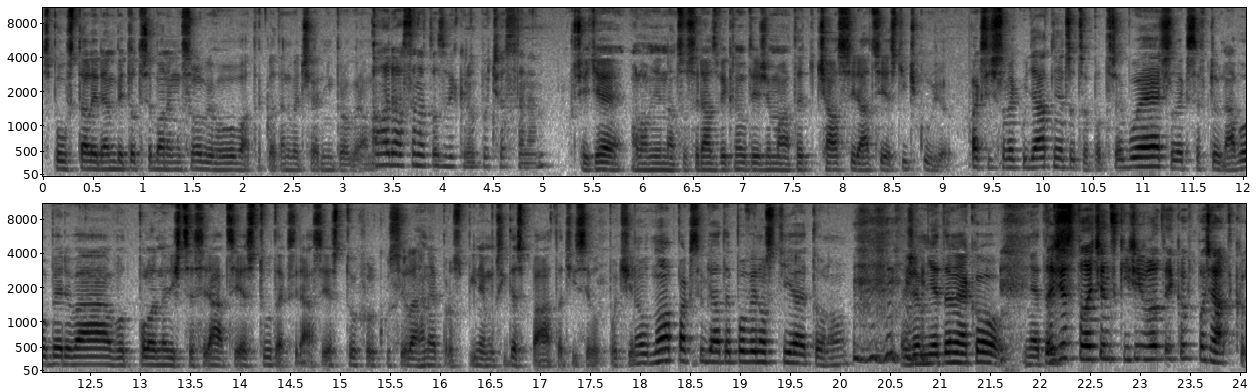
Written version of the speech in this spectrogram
spousta lidem by to třeba nemuselo vyhovovat, takhle ten večerní program. Ale dá se na to zvyknout po čase, ne? Určitě, hlavně na co se dá zvyknout je, že máte čas si dát si jestičku, že Pak si člověk udělat něco, co potřebuje, člověk se v klidu obědvá, odpoledne, když chce si dát siestu, tak si dá siestu, chvilku si lehne, prospí, nemusíte spát, stačí si odpočinout, no a pak si uděláte povinnosti a je to, no. Takže mě ten jako... Mě ten... Takže společenský život jako v pořádku.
